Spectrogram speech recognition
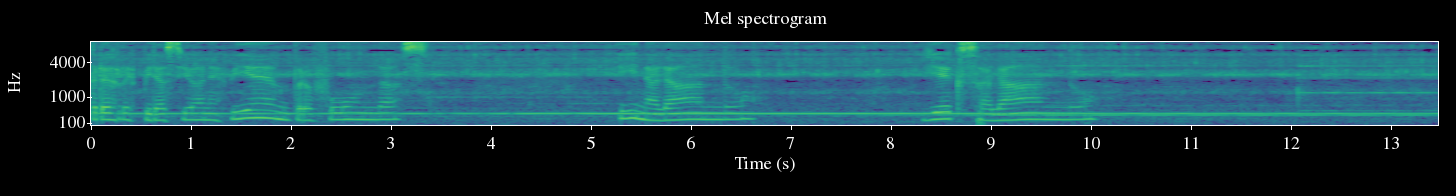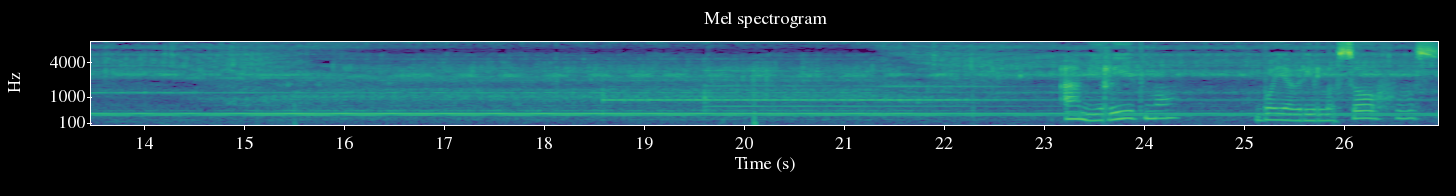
tres respiraciones bien profundas, inhalando y exhalando. A mi ritmo voy a abrir los ojos,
